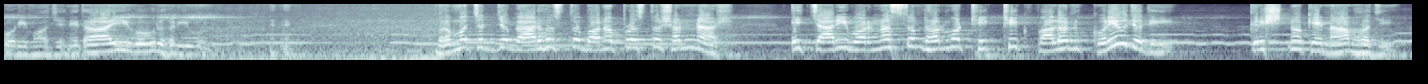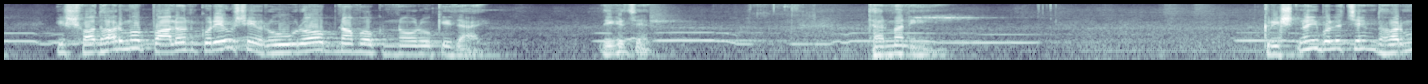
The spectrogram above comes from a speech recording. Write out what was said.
পরিমজে। নিতাই গৌর হরিবল ব্রহ্মচর্য গার্হস্থ, বনপ্রস্থ সন্ন্যাস এই চারি বর্ণাশ্রম ধর্ম ঠিক ঠিক পালন করেও যদি কৃষ্ণকে না ভজে, এই স্বধর্ম পালন করেও সে রৌরব নামক নরকে যায়। দেখেছেন? তার মানে কৃষ্ণই বলেছেন ধর্ম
